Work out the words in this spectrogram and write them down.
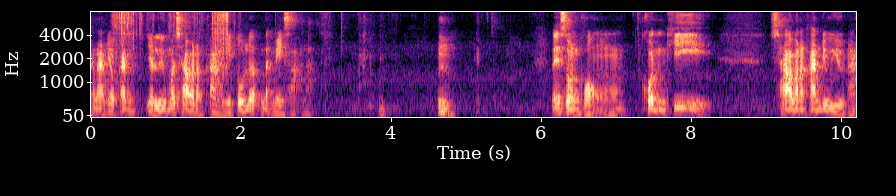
ขณะเดียวกัน อย่าลืมว่าชาววันอังคารมีตัวเลือกตั้งแต่เมษาละอืมในส่วนของคนที่ ชาววันอังคารดิวอยู่นะ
